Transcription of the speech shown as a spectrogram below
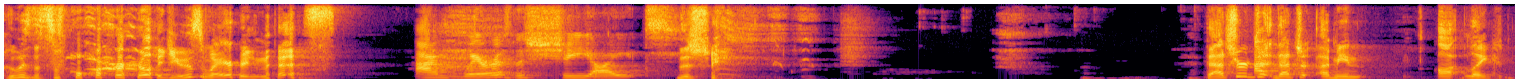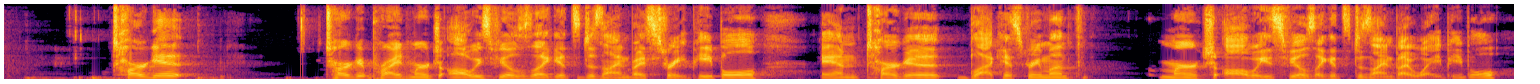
who is this for? like, who's wearing this? I'm where is the Shiite? The sh- that's your, that's, your- I mean, uh, like, Target, Target Pride merch always feels like it's designed by straight people, and Target Black History Month merch always feels like it's designed by white people.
